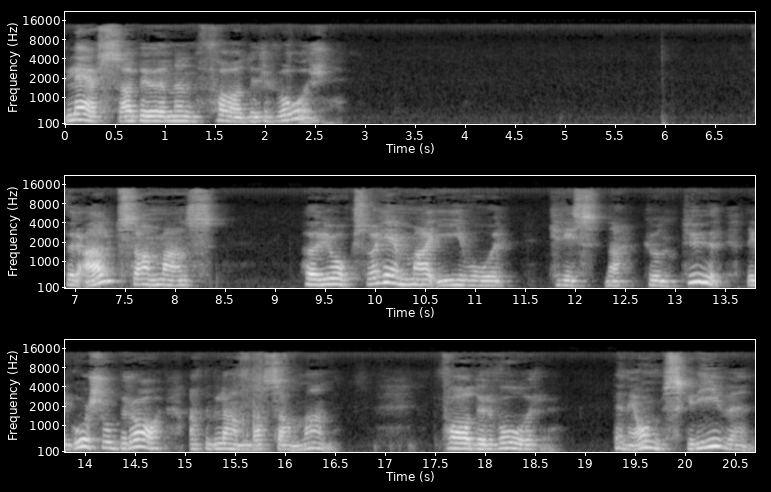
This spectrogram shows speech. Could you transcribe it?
läsa bönen Fader vår. För allt sammans hör ju också hemma i vår kristna kultur. Det går så bra att blanda samman. Fader vår, den är omskriven.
